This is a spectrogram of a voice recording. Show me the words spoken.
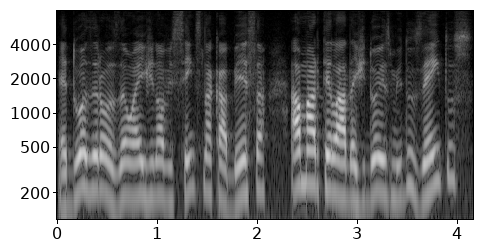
É duas erosão aí de 900 na cabeça, a martelada de 2200.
